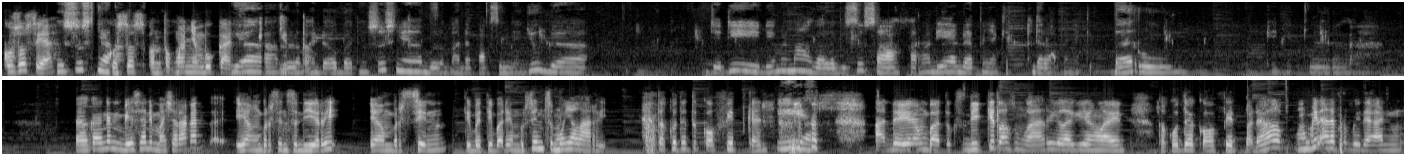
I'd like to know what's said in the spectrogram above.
khusus ya khususnya khusus untuk menyembuhkan ya gitu. belum ada obat khususnya belum ada vaksinnya juga jadi dia memang agak lebih susah karena dia ada penyakit adalah penyakit baru kayak gitu Nah, kan kan biasa di masyarakat yang bersin sendiri, yang bersin tiba-tiba ada yang bersin semuanya lari. Takut itu covid kan? Iya. ada yang batuk sedikit langsung lari lagi yang lain. Takutnya covid. Padahal mungkin ada perbedaan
